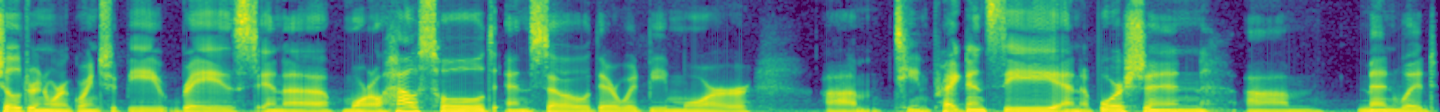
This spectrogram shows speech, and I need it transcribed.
children weren't going to be raised in a moral household, and so there would be more um, teen pregnancy and abortion. Um, men would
